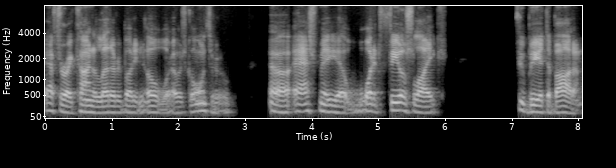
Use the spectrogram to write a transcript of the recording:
after I kind of let everybody know what I was going through, uh, asked me uh, what it feels like to be at the bottom.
